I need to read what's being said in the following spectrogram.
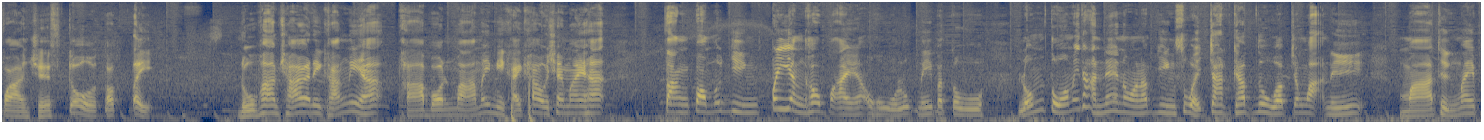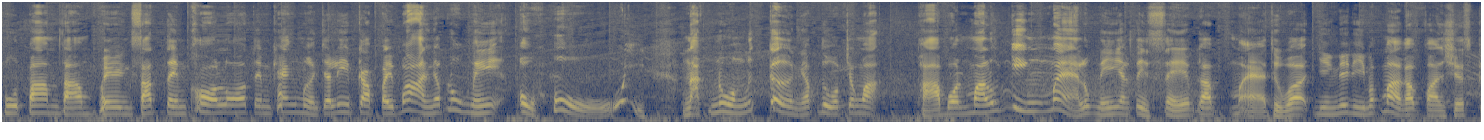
ฟานเชสโกตอตติ ดูภาพช้ากันอีกครั้งนี่ฮะพาบอลมาไม่มีใครเข้าใช่ไหมฮะ ตั้งป้อมแล้วยิงเปี้ยงเข้าไปฮะโอ้โหลูกนี้ประตู ล้มตัวไม่ทันแน่นอนครับ ยิงสวยจัดครับดูครับจังหวะนี้ มาถึงไม่พูดป้ามตามเพลงซัดเต็มข้อรอเต็มแข้งเหมือนจะรีบกลับไปบ้านครับลูกนี้ โอ้โหหนักหน่วงเหลือเกินครับดูครับจังหวะ พาบอลมาแล้วยิงแม่ลูกนี้ยังติดเซฟครับแม่ถือว่ายิงได้ดีมากๆครับฟานเชสโก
